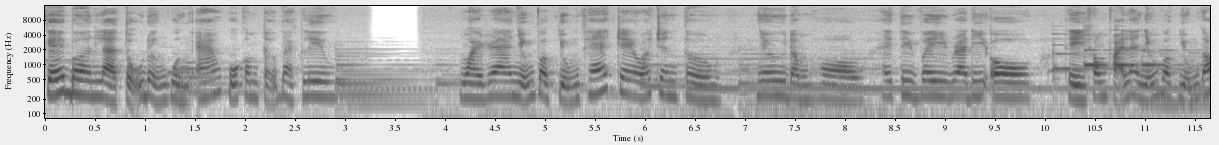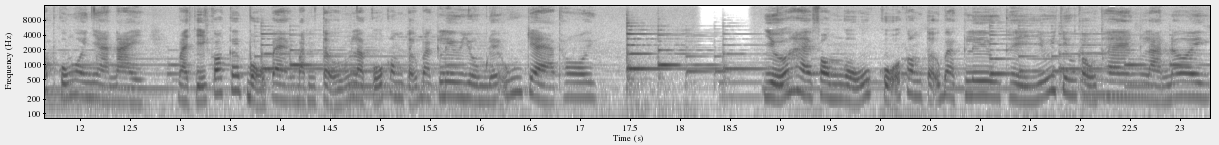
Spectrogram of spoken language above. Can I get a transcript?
kế bên là tủ đựng quần áo của công tử bạc liêu. Ngoài ra, những vật dụng khác treo ở trên tường như đồng hồ hay tivi radio thì không phải là những vật dụng gốc của ngôi nhà này, mà chỉ có cái bộ bàn bành tượng là của công tử bạc liêu dùng để uống trà thôi. Giữa hai phòng ngủ của công tử bạc liêu thì dưới chân cầu thang là nơi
